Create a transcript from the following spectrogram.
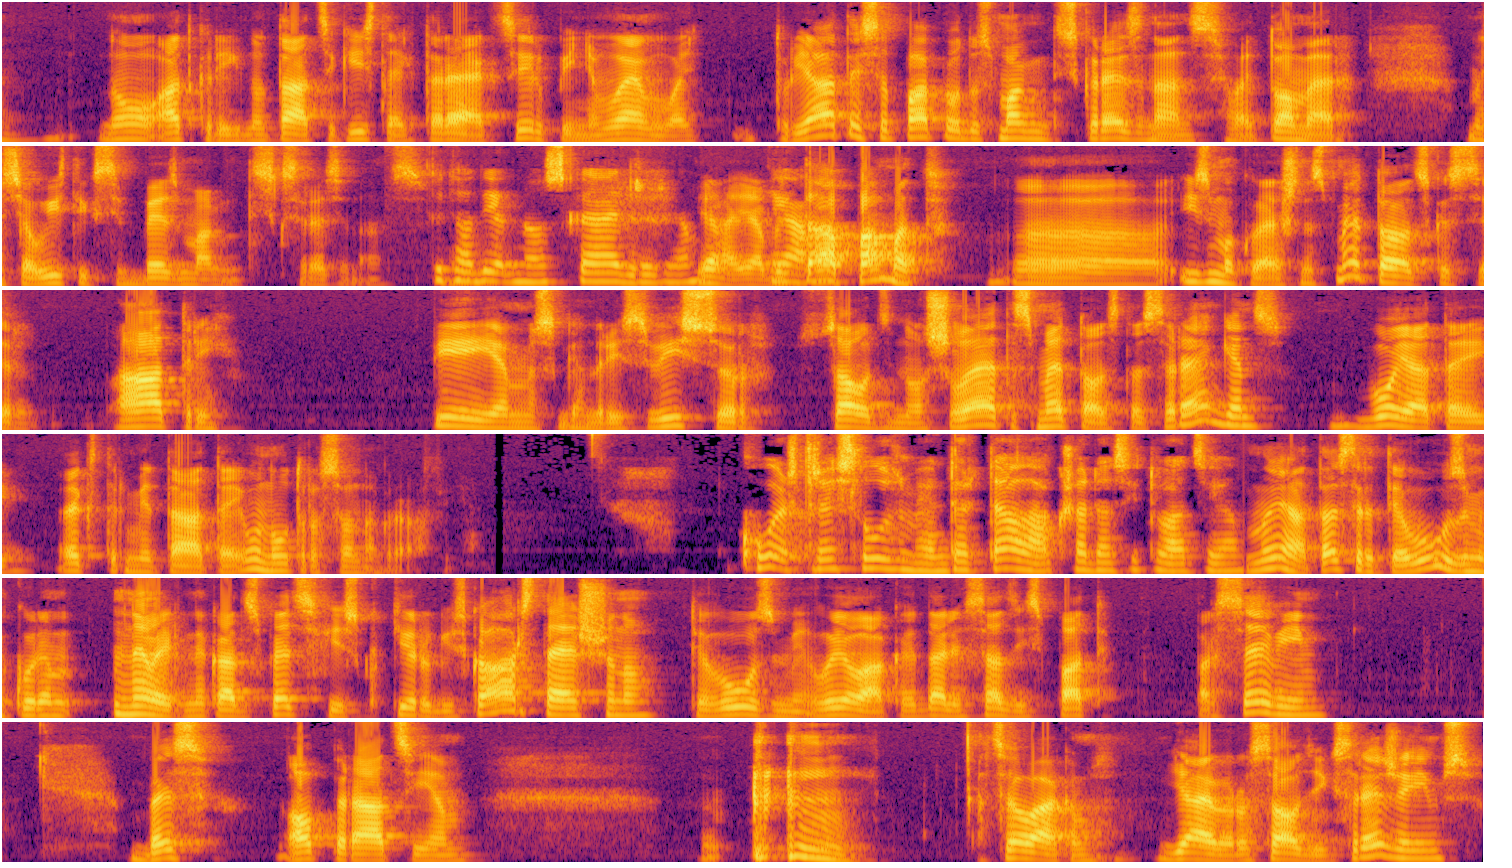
nu, atkarīgi no tā, cik izteikta reakcija ir, pieņem lēmumu, vai tur jātaisa papildus magnetiska rezonanse, vai tomēr mēs jau iztiksim bez magnetiskas rezonanses. Tā diagnoze skaidra ir. Ja? Jā, jā, bet jā. tā pamat uh, izmeklēšanas metodas, kas ir ātri pieejamas gandrīz visur. Saudzinošas lētas metodas, tas ir rengens, bojātai ekstremitātei un ultrasonogrāfija. Ko ar stresa lūzumiem dara tālāk šādā situācijā? Nu jā, tas ir tie lūzumi, kuriem nevajag nekādu specifisku ķirurģisku ārstēšanu. Tie lūzumi lielākajai daļai sadzīs pati par sevi, bez operācijām. Cilvēkam jāievēro saudzīgs režīms.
